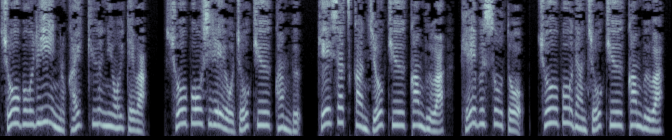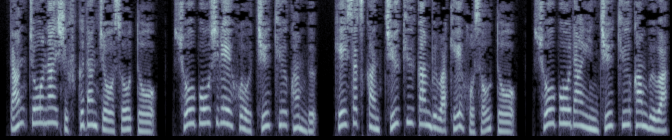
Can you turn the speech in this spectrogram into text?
消防理員の階級においては、消防司令を上級幹部、警察官上級幹部は、警部相当、消防団上級幹部は、団長ないし副団長相当、消防司令補中級幹部、警察官中級幹部は警補相当、消防団員中級幹部は、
